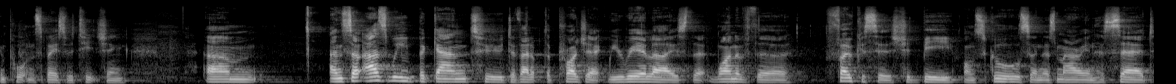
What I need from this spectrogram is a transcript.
important space of teaching. Um, and so as we began to develop the project, we realized that one of the focuses should be on schools, and as Marion has said,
